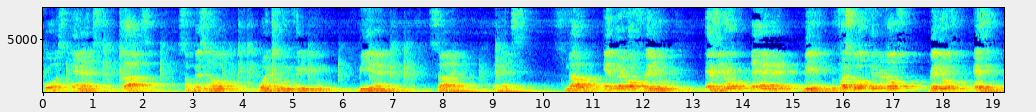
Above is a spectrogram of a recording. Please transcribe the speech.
cos nx plus summation of 1 to infinity bn sin nx. Now calculate of value a0, an and bn. First of calculate of value of a0.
